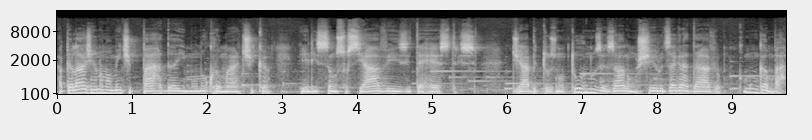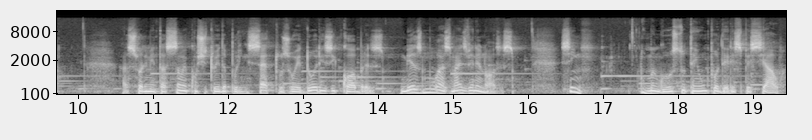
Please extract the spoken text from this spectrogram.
A pelagem é normalmente parda e monocromática. Eles são sociáveis e terrestres. De hábitos noturnos, exalam um cheiro desagradável, como um gambá. A sua alimentação é constituída por insetos, roedores e cobras, mesmo as mais venenosas. Sim, o mangusto tem um poder especial.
